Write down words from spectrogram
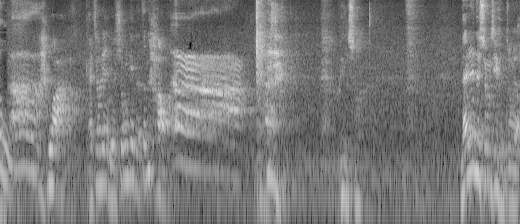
呜！啊哇，凯教练，你的胸练得真好啊！啊！哎，我跟你说，男人的胸肌很重要，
